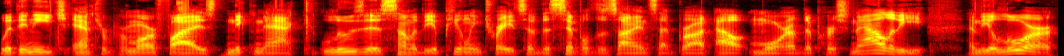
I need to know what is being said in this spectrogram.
within each anthropomorphized knickknack loses some of the appealing traits of the simple designs that brought out more of the personality and the allure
